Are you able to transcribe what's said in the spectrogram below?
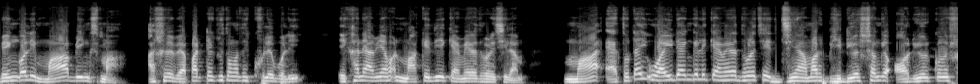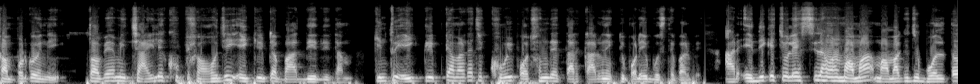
বেঙ্গলি মা বিংস মা। আসলে ব্যাপারটা একটু তোমাদের খুলে বলি। এখানে আমি আমার মাকে দিয়ে ক্যামেরা ধরেছিলাম। মা এতটাই ওয়াইড অ্যাঙ্গেলে ক্যামেরা ধরেছে যে আমার ভিডিওর সঙ্গে অডিওর কোনো সম্পর্কই নেই। তবে আমি চাইলে খুব সহজেই এই ক্লিপটা বাদ দিয়ে দিতাম। কিন্তু এই ক্লিপটা আমার কাছে খুবই পছন্দের, তার কারণ একটু পরেই বুঝতে পারবে। আর এদিকে চলে এসেছিল আমার মামা। মামা কিছু বলতো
